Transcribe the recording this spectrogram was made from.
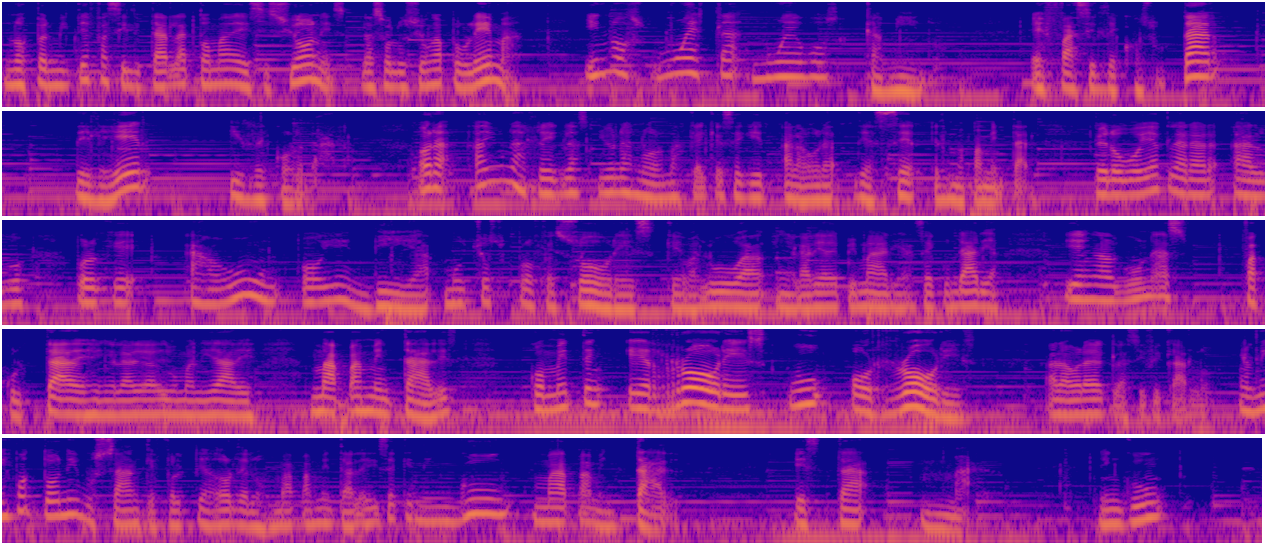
Nos permite facilitar la toma de decisiones, la solución a problemas y nos muestra nuevos caminos. Es fácil de consultar, de leer y recordar. Ahora, hay unas reglas y unas normas que hay que seguir a la hora de hacer el mapa mental. Pero voy a aclarar algo porque aún hoy en día muchos profesores que evalúan en el área de primaria, secundaria y en algunas facultades en el área de humanidades, mapas mentales, cometen errores u horrores a la hora de clasificarlo. El mismo Tony Busan, que fue el creador de los mapas mentales, dice que ningún mapa mental está mal. Ningún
